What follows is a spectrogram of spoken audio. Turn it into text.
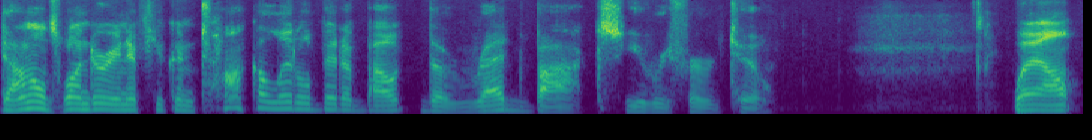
Donald's wondering if you can talk a little bit about the red box you referred to. Well,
